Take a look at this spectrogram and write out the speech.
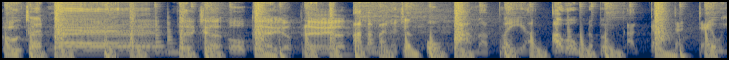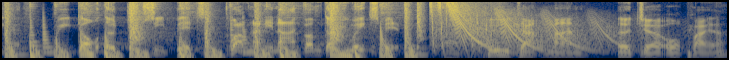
Who's that man? A Joe player, player. I'm a manager or I'm a player. I wrote a book, I 1299 from WH Smith. Who dat man, urger or player?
